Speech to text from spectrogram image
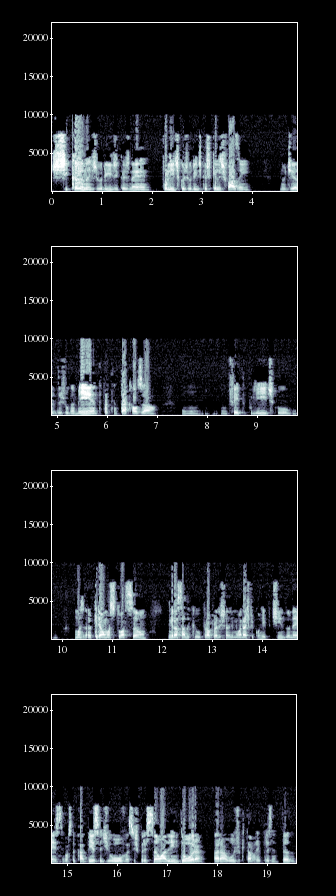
chicanas jurídicas, né, políticas jurídicas que eles fazem no dia do julgamento para tentar causar um, um feito político, uma, criar uma situação. Engraçado que o próprio Alexandre de Moraes ficou repetindo, né, esse negócio da cabeça de uva, essa expressão, a Lindora Araújo, que estava representando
